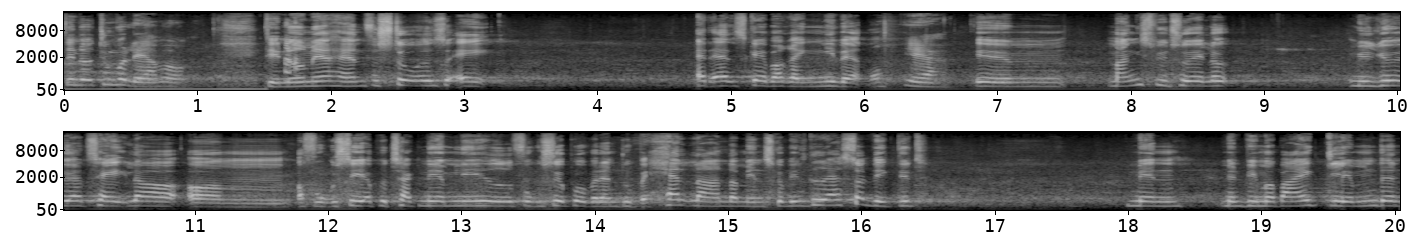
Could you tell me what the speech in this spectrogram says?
det er noget, du må lære mig om. Det er noget med at have en forståelse af, at alt skaber ringen i vandet. Ja. Øhm, mange spirituelle miljøer taler om at fokusere på taknemmelighed, fokusere på, hvordan du behandler andre mennesker, hvilket er så vigtigt. Men, men vi må bare ikke glemme den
